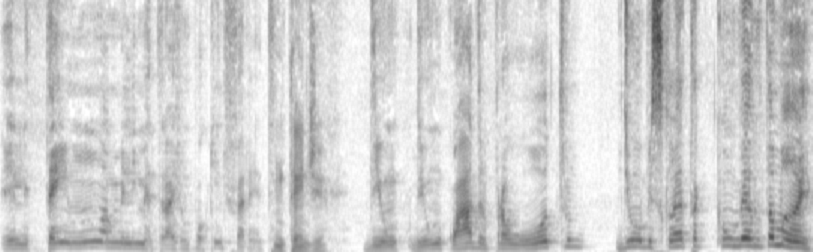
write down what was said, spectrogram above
ele tem uma milimetragem um pouquinho diferente. Entendi. De um, de um quadro para o outro, de uma bicicleta com o mesmo tamanho.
